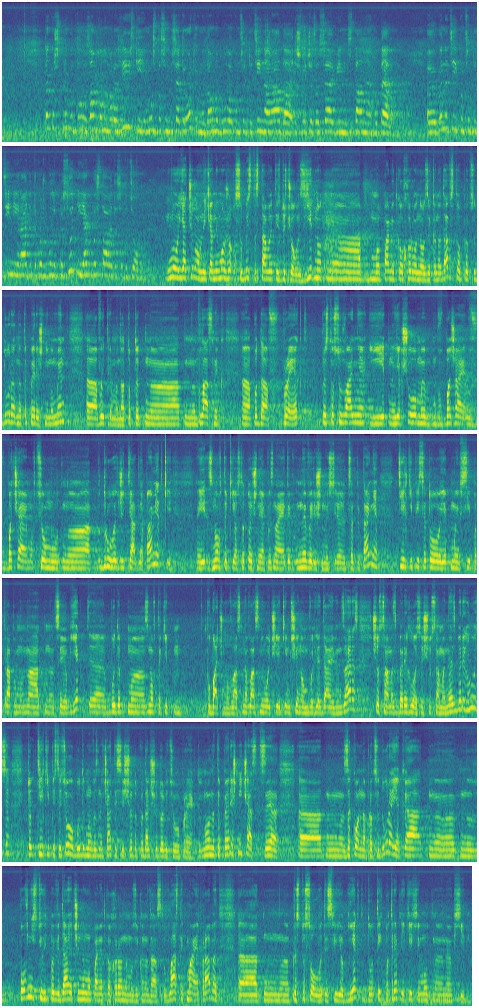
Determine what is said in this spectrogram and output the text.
Також з приводу замку на Морозлівській, йому 170 років. Недавно була консультаційна рада, і швидше за все він стане готелем. Ви на цій консультаційній раді також були присутні. Як ви ставитеся до цього? Ну, я чиновник, я не можу особисто ставитись до чого. Згідно е, пам'яткоохоронного законодавства, процедура на теперішній момент е, витримана. Тобто е, власник подав проект пристосування, і якщо ми вбачаємо в цьому друге життя для пам'ятки. І знов таки остаточно, як ви знаєте, не вирішено це питання. Тільки після того, як ми всі потрапимо на, цей об'єкт, буде знов таки. Побачимо власне на власні очі, яким чином виглядає він зараз, що саме збереглося, що саме не збереглося. То тільки після цього будемо визначатися щодо подальшої долі цього проєкту. Ну на теперішній час це е, законна процедура, яка е, повністю відповідає чинному пам'яткоохоронному законодавству. Власник має право е, пристосовувати свій об'єкт до тих потреб, яких йому е, необхідно.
